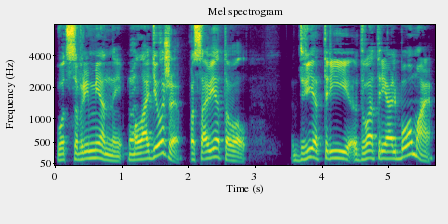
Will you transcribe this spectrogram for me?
вот современной молодежи посоветовал 2-3 альбома,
